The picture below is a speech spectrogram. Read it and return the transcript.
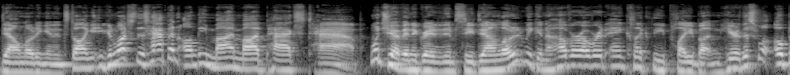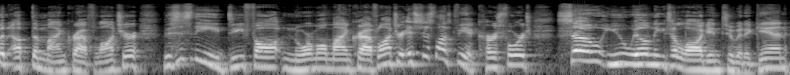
downloading and installing it. You can watch this happen on the My Mod Packs tab. Once you have Integrated MC downloaded, we can hover over it and click the play button here. This will open up the Minecraft launcher. This is the default normal Minecraft launcher. It's just launched via CurseForge, so you will need to log into it again.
